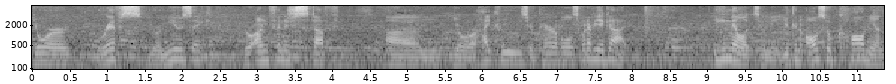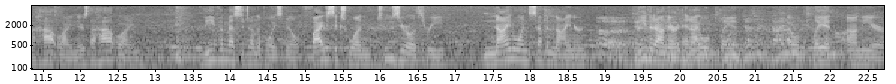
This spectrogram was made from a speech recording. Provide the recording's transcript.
your riffs, your music, your unfinished stuff, um, your haikus, your parables, whatever you got. Email it to me. You can also call me on the hotline. There's the hotline. Leave a message on the voicemail 561 203 9179er. Leave it on there and I will play it. I will play it on the air.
